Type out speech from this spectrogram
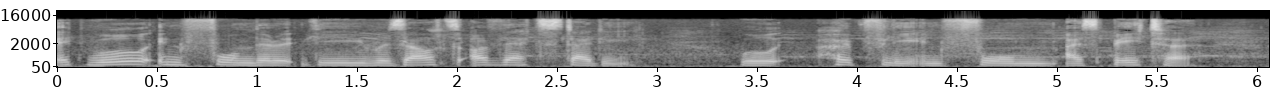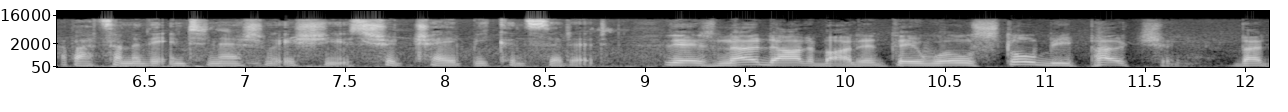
it will inform, the, the results of that study will hopefully inform us better about some of the international issues should trade be considered. There's no doubt about it, there will still be poaching, but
